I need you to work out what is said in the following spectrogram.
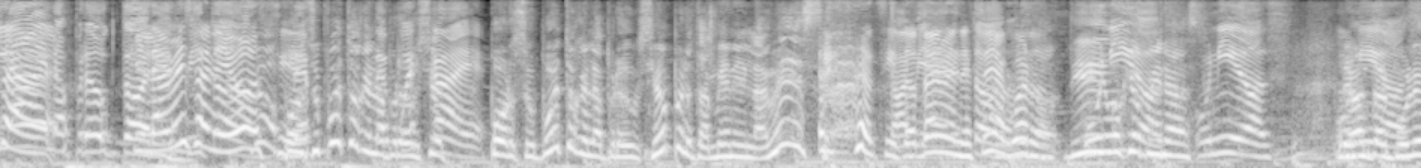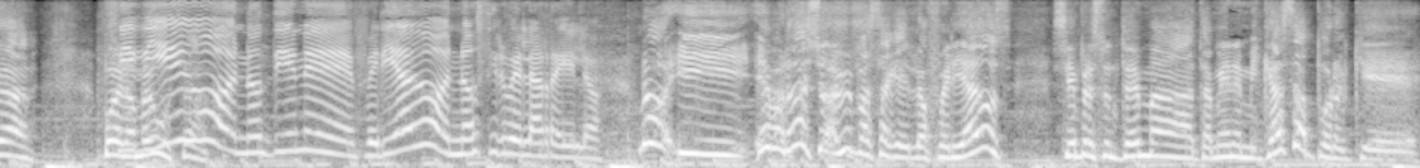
la mesa. de los productores, Que la mesa Pito. No, negocie. por supuesto que en la Después producción. cae. Por supuesto que en la producción, pero también en la mesa. sí, También, totalmente, estoy de todos. acuerdo. Diego, ¿y vos qué Unidos, opinás? Unidos. Levanta el unidos. pulgar. Bueno, si me gusta. Diego no tiene feriado, no sirve el arreglo. No, y es verdad, yo- a mí me pasa que los feriados siempre es un tema también en mi casa porque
